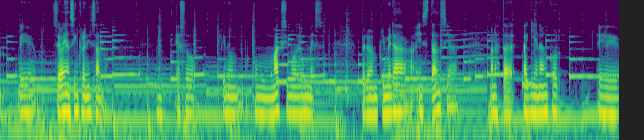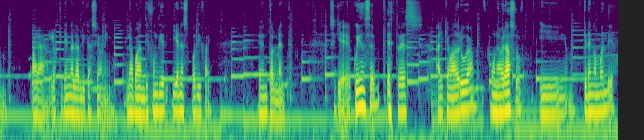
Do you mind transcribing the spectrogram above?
se vayan sincronizando. Eso tiene como un máximo de un mes. Pero en primera instancia van a estar aquí en Anchor eh, para los que tengan la aplicación y la puedan difundir y en Spotify eventualmente. Así que cuídense, esto es Al que madruga, un abrazo y que tengan buen día.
